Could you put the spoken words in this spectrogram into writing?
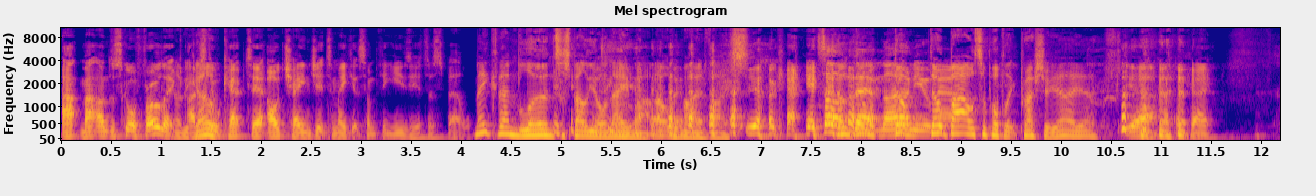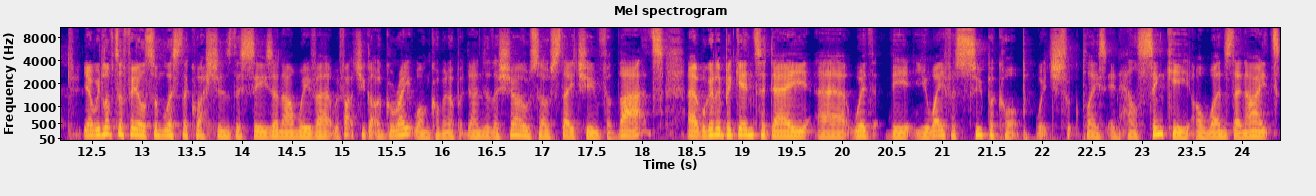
At Matt underscore Frohlich. we I've go. still kept it. I'll change it to make it something easier to spell. make them learn to spell your name, Matt. That would be my advice. Yeah. Okay. It's on them, not don't on you. don't man. bow to public pressure. Yeah, yeah. yeah. Okay. Yeah, we'd love to field some listener questions this season, and we've uh, we've actually got a great one coming up at the end of the show. So stay tuned for that. Uh, we're going to begin today uh, with the UEFA Super Cup, which took place in Helsinki on Wednesday night.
